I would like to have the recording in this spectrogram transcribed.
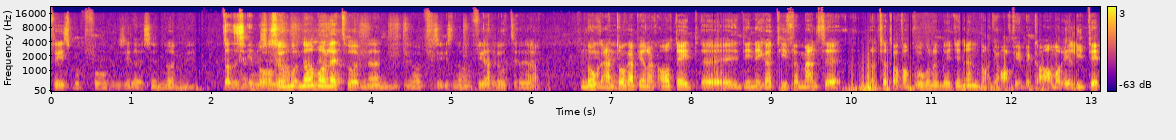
Facebook-volgers. Dat is enorm. hè. Dat is enorm. Ze ja. moeten allemaal lid worden en ja, is nog een veel Ja. grotere. Nog, en Nee, toch heb je nog altijd eh, die negatieve mensen, dat zit er van vroeger een beetje in, van ja, VBK, maar elite,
